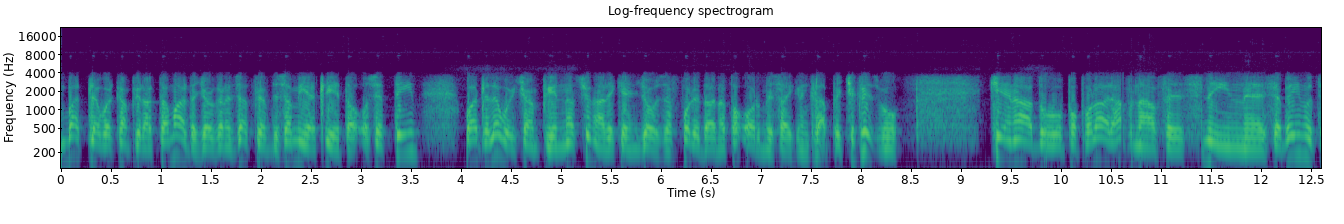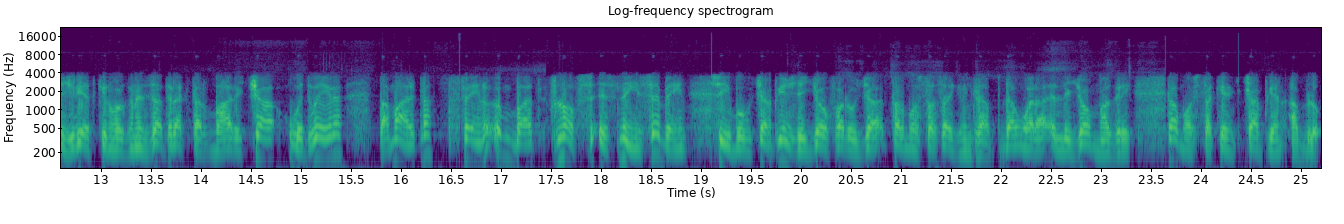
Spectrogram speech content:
Imbagħad l-ewwel kampjonat ta' Malta ġie organizzat fl-1963 waqt li l-ewwel champion nazzjonali kien Joseph Polidano ta' Qormi Cycling Club. Iċ-ċikliżmu Kien għadu popolari ħafna fis-snin 70 u t-tiġrijiet kienu organizzati l-aktar f'Baħar iċ-Ċagħaq u d-Dwejra ta' Malta, fejn imbagħad f'nofs is-snin 70 sibu champion ġdid ġew Farrugia tal-Mosta Cycling Club, dan wara li John Magri ta' Mosta kien champion qablu.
